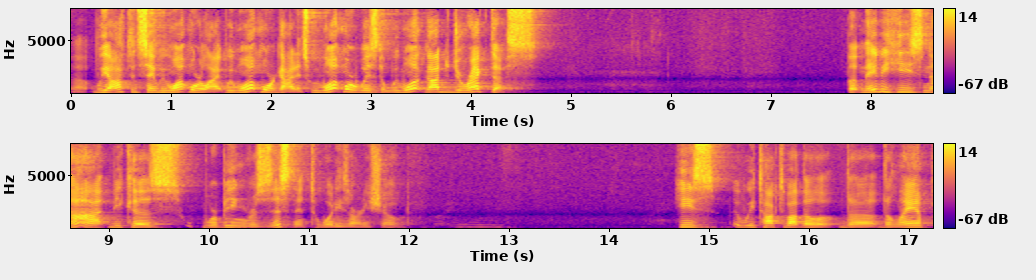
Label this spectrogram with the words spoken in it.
Uh, we often say we want more light, we want more guidance, we want more wisdom, we want God to direct us. But maybe He's not because we're being resistant to what He's already showed. He's, we talked about the, the, the lamp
